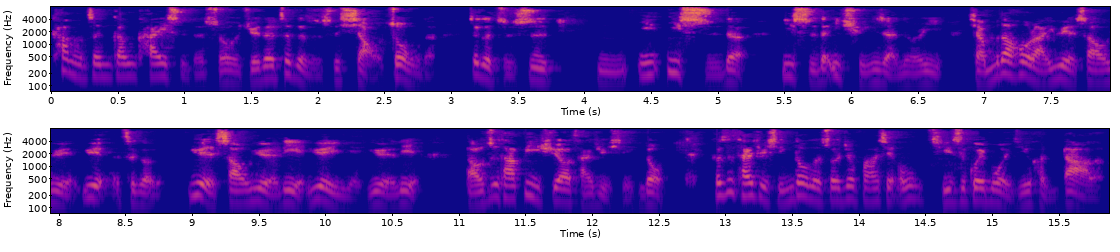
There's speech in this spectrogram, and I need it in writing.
抗争刚开始的时候，觉得这个只是小众的，这个只是嗯一一时的。一时的一群人而已，想不到后来越烧越越这个越烧越烈，越演越烈，导致他必须要采取行动。可是采取行动的时候，就发现哦，其实规模已经很大了。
